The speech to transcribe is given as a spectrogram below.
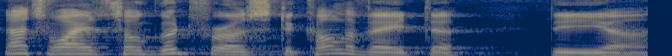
That's why it's so good for us to cultivate the, the, uh,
